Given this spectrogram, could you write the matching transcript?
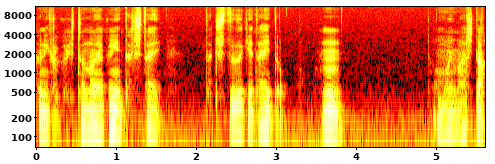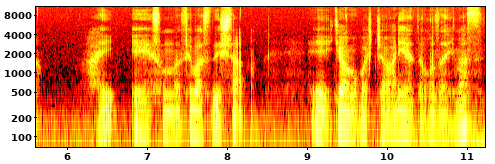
とにかく人の役に立ちたい、立ち続けたいと、うん、思いました。はい。えー、そんなセバスでした。えー、今日もご視聴ありがとうございます。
